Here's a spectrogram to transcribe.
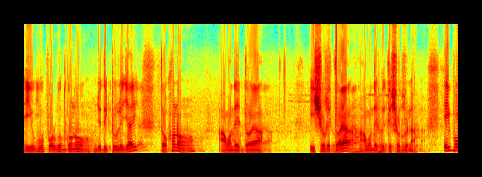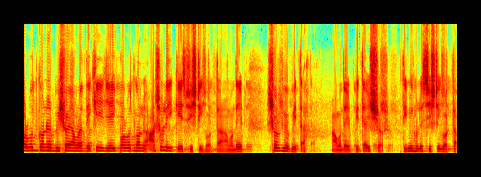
এই উপ পর্বতগণও যদি টলে যায় তখনও আমাদের দয়া ঈশ্বরের দয়া আমাদের হইতে সরবে না। এই পর্বতগণের বিষয়ে আমরা দেখি যে এই পর্বতগণ আসলেই কে সৃষ্টিকর্তা? আমাদের স্বর্গীয় পিতা। আমাদের পিতা ঈশ্বর, তিনি হলে সৃষ্টিকর্তা।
